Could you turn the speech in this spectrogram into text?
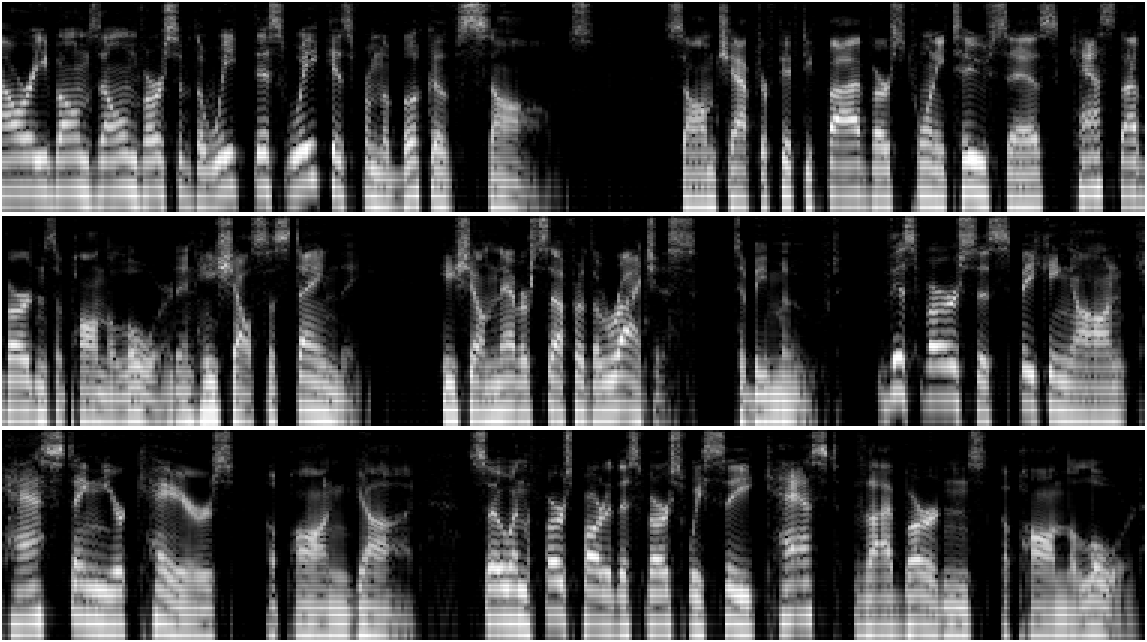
Our Ebone Zone verse of the week this week is from the book of Psalms. Psalm chapter 55, verse 22 says, Cast thy burdens upon the Lord, and he shall sustain thee. He shall never suffer the righteous to be moved. This verse is speaking on casting your cares upon God. So, in the first part of this verse, we see, Cast thy burdens upon the Lord.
